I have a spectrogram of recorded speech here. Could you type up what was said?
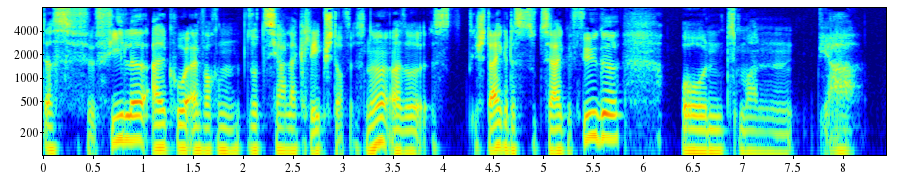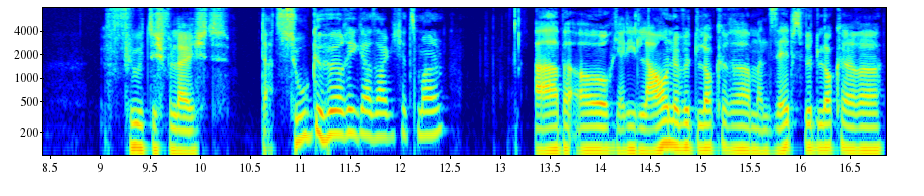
dass für viele Alkohol einfach ein sozialer Klebstoff ist. Ne? Also es steigert das Sozialgefüge und man, ja, fühlt sich vielleicht dazugehöriger, sage ich jetzt mal. Aber auch, ja, die Laune wird lockerer, man selbst wird lockerer,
